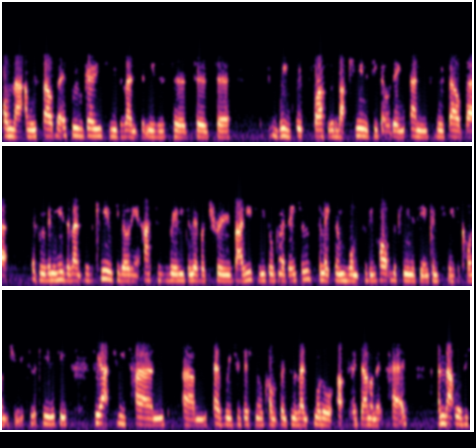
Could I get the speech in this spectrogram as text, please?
on that, and we felt that if we were going to these events, it needed to to, to we for us it was about community building, and we felt that if we were going to use events as a community building, it has to really deliver true value to these organisations to make them want to be part of the community and continue to contribute to the community. So we actually turned um, every traditional conference and events model upside down on its head, and that was a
